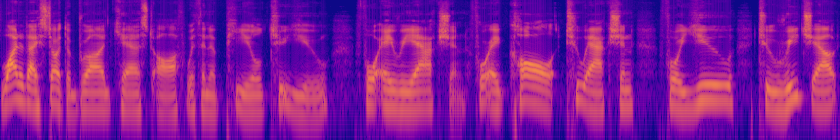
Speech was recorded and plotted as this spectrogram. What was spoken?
Why did I start the broadcast off with an appeal to you for a reaction, for a call to action, for you to reach out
